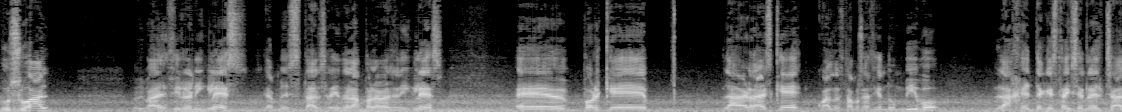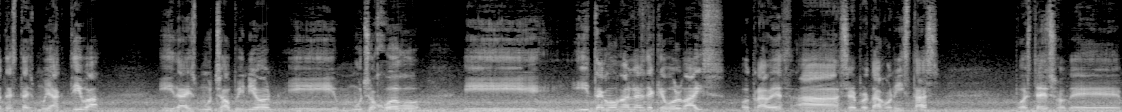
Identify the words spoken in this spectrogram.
usual. Iba a decirlo en inglés, ya me están saliendo las palabras en inglés. Eh, porque la verdad es que cuando estamos haciendo un vivo, la gente que estáis en el chat estáis muy activa y dais mucha opinión y mucho juego y, tengo ganas de que volváis otra vez a ser protagonistas, pues de eso, de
